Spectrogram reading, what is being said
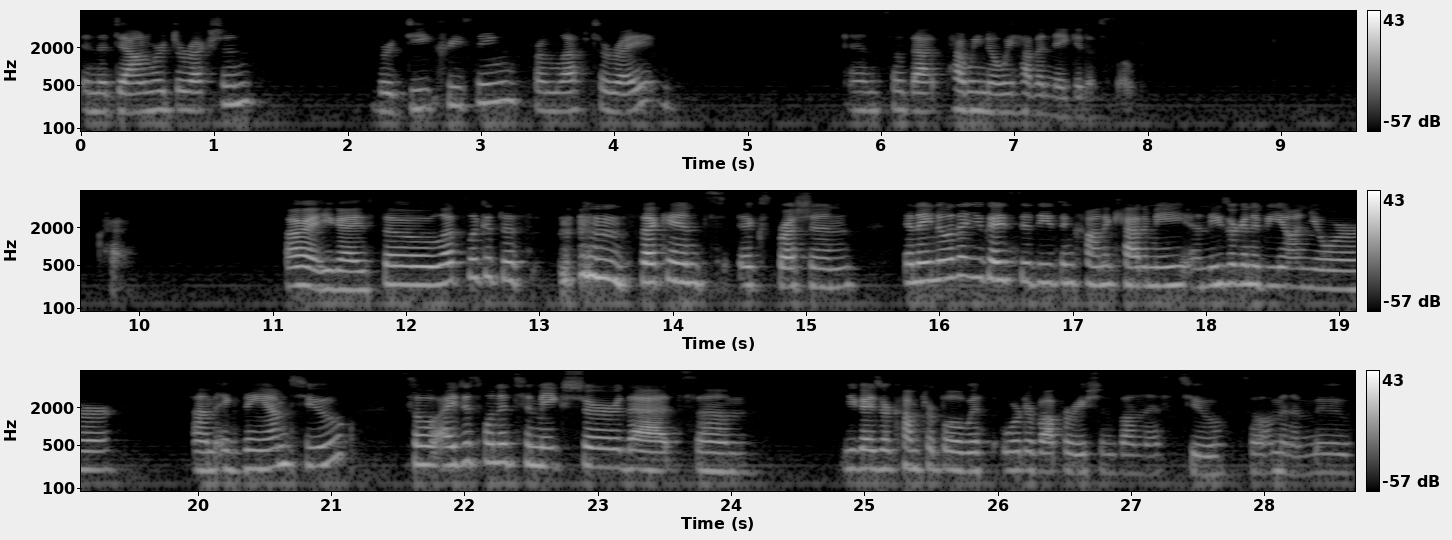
in the downward direction. We're decreasing from left to right. And so that's how we know we have a negative slope. Okay. All right, you guys. So let's look at this second expression. And I know that you guys did these in Khan Academy, and these are going to be on your um, exam too. So I just wanted to make sure that um, you guys are comfortable with order of operations on this too. So I'm going to move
